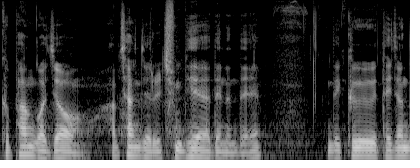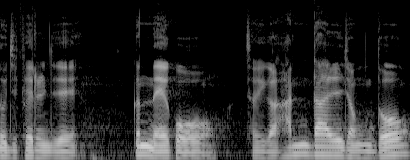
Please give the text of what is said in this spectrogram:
급한 거죠. 합창제를 준비해야 되는데. 근데 그 대전도 집회를 이제 끝내고 저희가 한 달 정도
